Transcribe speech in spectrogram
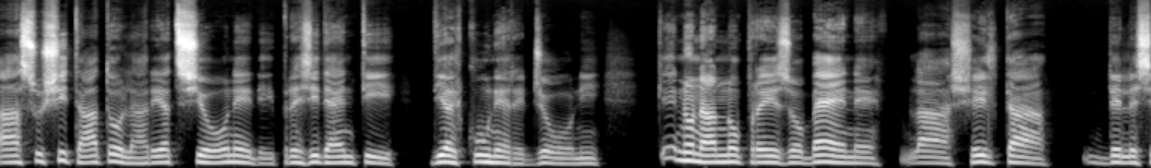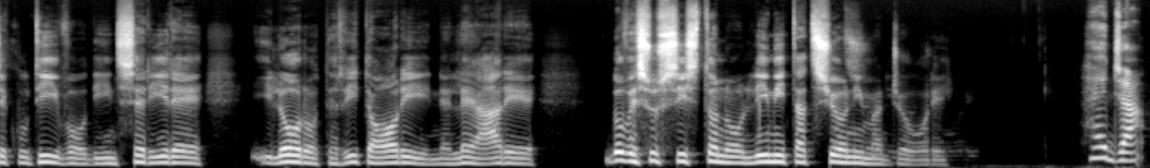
ha suscitato la reazione dei presidenti di alcune regioni che non hanno preso bene la scelta dell'esecutivo di inserire i loro territori nelle aree dove sussistono limitazioni maggiori. Eh già,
